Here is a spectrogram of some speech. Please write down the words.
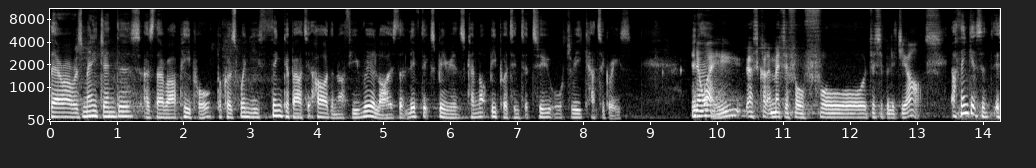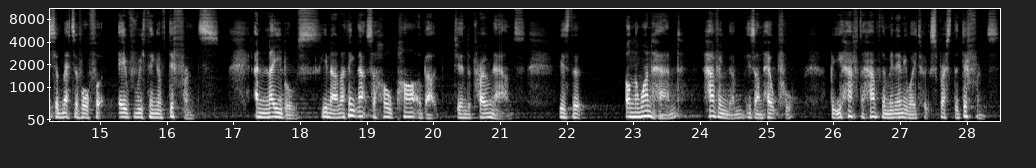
There are as many genders as there are people because when you think about it hard enough, you realise that lived experience cannot be put into two or three categories. In a um, way, that's kind of a metaphor for disability arts. I think it's a, it's a metaphor for everything of difference and labels, you know, and I think that's a whole part about gender pronouns is that on the one hand, having them is unhelpful, but you have to have them in any way to express the difference.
